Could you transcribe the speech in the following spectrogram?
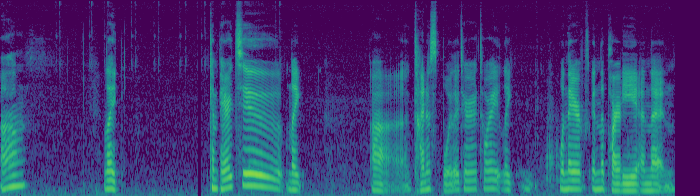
Um, like compared to like uh kind of spoiler territory, like when they're in the party and then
